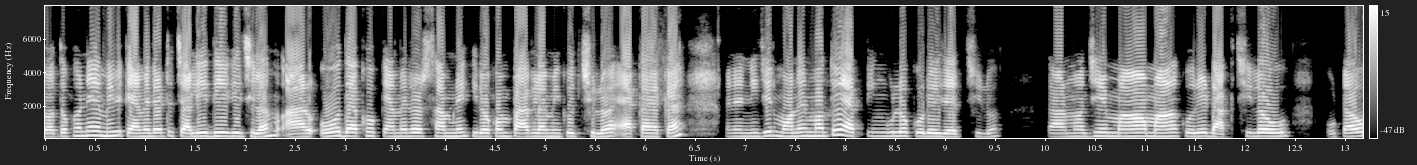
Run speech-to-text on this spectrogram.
ততক্ষণে আমি ক্যামেরাটা চালিয়ে দিয়ে গেছিলাম, আর ও দেখো ক্যামেরার সামনে কীরকম পাগলামি করছিল, একা একা। মানে নিজের মনের মতো অ্যাক্টিংগুলো করে যাচ্ছিল। তার মাঝে মা মা করে ডাকছিল ওটাও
